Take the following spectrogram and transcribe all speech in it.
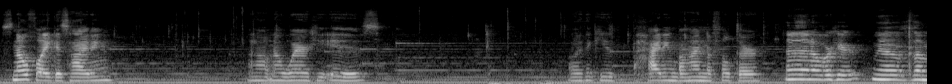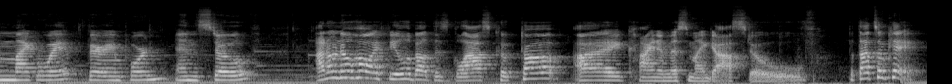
Snowflake is hiding. I don't know where he is. Oh, I think he's hiding behind the filter. And then over here, we have the microwave, very important, and the stove. I don't know how I feel about this glass cooktop. I kind of miss my gas stove, but that's okay.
